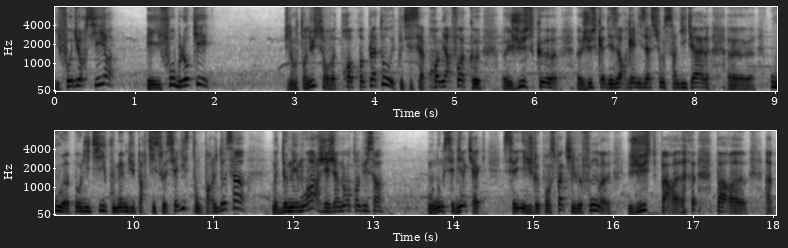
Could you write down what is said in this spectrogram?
il faut durcir et il faut bloquer. Je l'ai entendu sur votre propre plateau. Écoutez, c'est la première fois que euh, euh, jusqu'à des organisations syndicales euh, ou euh, politiques ou même du Parti socialiste, on parle de ça. Moi, de mémoire, j'ai jamais entendu ça. Bon, donc c'est bien qu'il y a, c'est- et je ne pense pas qu'ils le font juste par, par ap-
